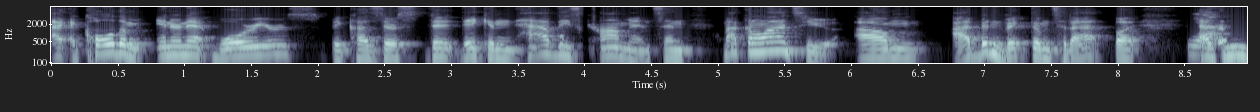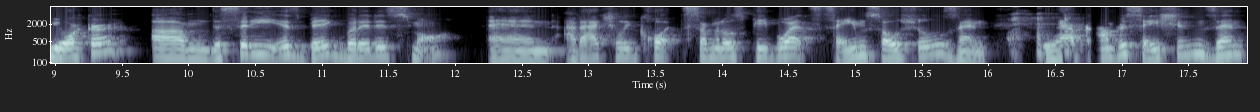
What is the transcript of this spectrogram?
I, I call them internet warriors because there's they, they can have these comments and I'm not gonna lie to you um i've been victim to that but Yeah. as a new yorker um the city is big but it is small and i've actually caught some of those people at same socials and we have conversations and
